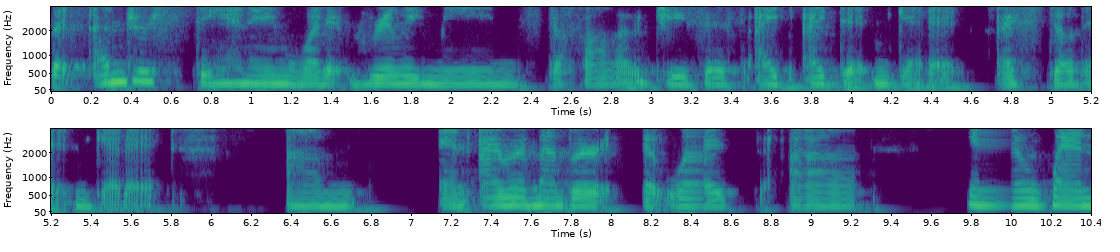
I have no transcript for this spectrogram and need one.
But understanding what it really means to follow Jesus, I, I didn't get it. I still didn't get it. Um, and I remember it was, uh, you know, when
